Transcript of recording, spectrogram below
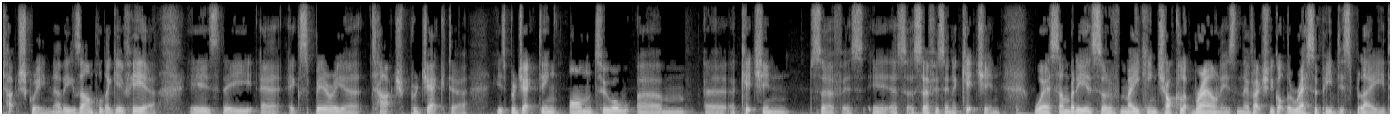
touchscreen. Now, the example they give here is the uh, Xperia Touch projector is projecting onto a, um, a, a kitchen surface, a, surface in a kitchen, where somebody is sort of making chocolate brownies, and they've actually got the recipe displayed.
